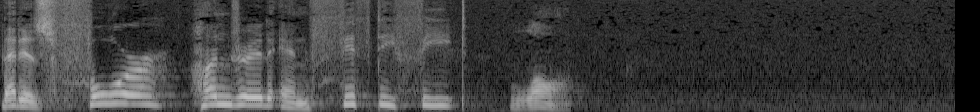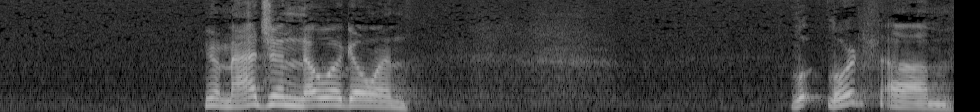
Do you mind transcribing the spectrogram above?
that is 450 feet long. You imagine Noah going, Lord, um,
